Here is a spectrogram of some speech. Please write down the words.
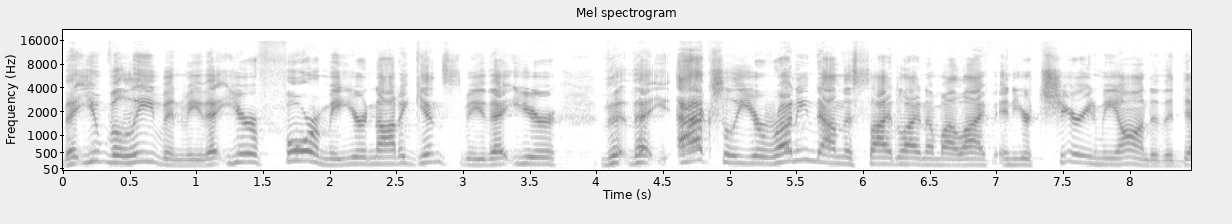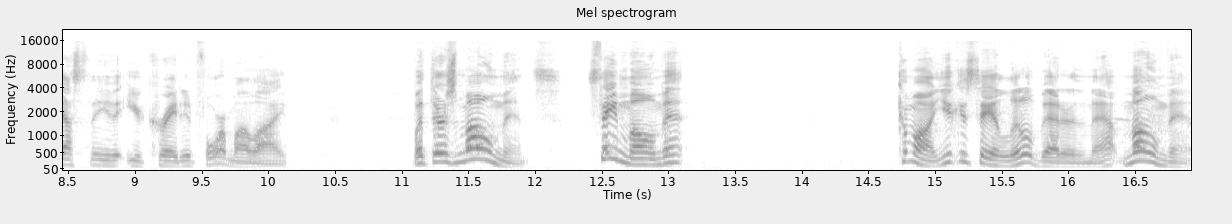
That you believe in me, that you're for me, you're not against me, that you're that, that actually you're running down the sideline of my life and you're cheering me on to the destiny that you created for my life. But there's moments. Say moment. Come on, you can say a little better than that. Moment.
